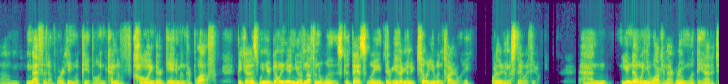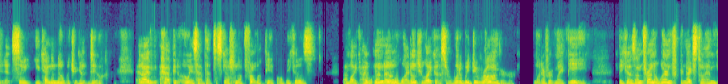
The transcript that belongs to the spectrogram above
um, method of working with people and kind of calling their game and their bluff. Because when you're going in, you have nothing to lose because basically they're either going to kill you entirely or they're going to stay with you. And you know when you walk in that room what the attitude is. So you kind of know what you're going to do. And I'm happy to always have that discussion up front with people because I'm like, I want to know why don't you like us or what did we do wrong or whatever it might be because I'm trying to learn for next time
